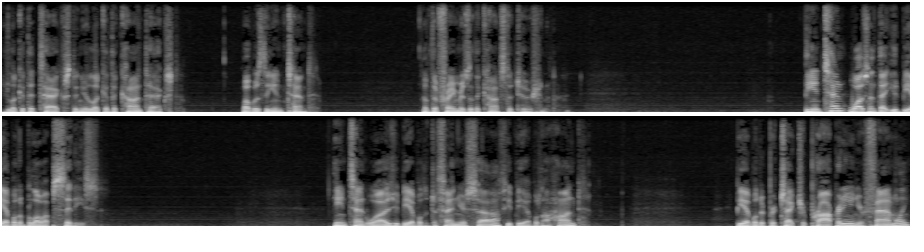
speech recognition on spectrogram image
You look at the text and you look at the context. What was the intent of the framers of the Constitution? The intent wasn't that you'd be able to blow up cities. The intent was you'd be able to defend yourself, you'd be able to hunt, be able to protect your property and your family,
